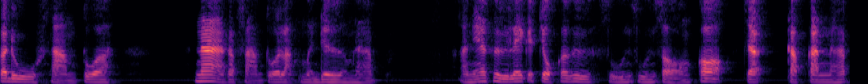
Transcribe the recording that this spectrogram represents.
ก็ดู 3 ตัว หน้ากับ 3 ตัวหลังเหมือนเดิมนะครับ อันนี้คือเลขกระจกก็คือ 002 ก็จะกลับกันนะครับ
